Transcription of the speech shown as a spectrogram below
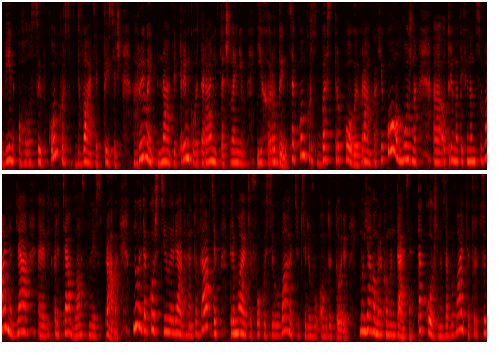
Він оголосив конкурс в 20 тисяч гривень на підтримку ветеранів та членів їх родин. Це конкурс безстроковий, в рамках якого можна е, отримати фінансування для е, відкриття власної справи. Ну і також цілий ряд грантодавців тримають у фокусі уваги цю цільову аудиторію. Моя вам рекомендація: також не забувайте про цю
